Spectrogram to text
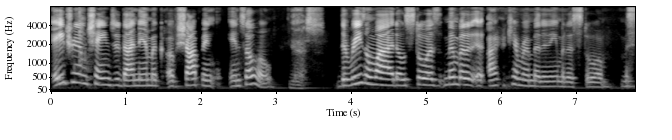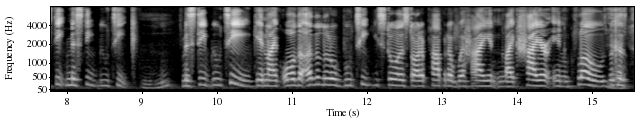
Atrium changed the dynamic of shopping in Soho. Yes the reason why those stores remember I can't remember the name of the store Mystique Mystique Boutique mm-hmm. Mystique Boutique and like all the other little boutique stores started popping up with high end like higher end clothes because yeah.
